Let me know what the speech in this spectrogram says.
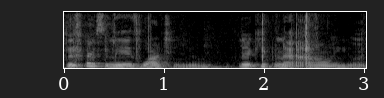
This person is watching you. They're keeping an eye on you.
